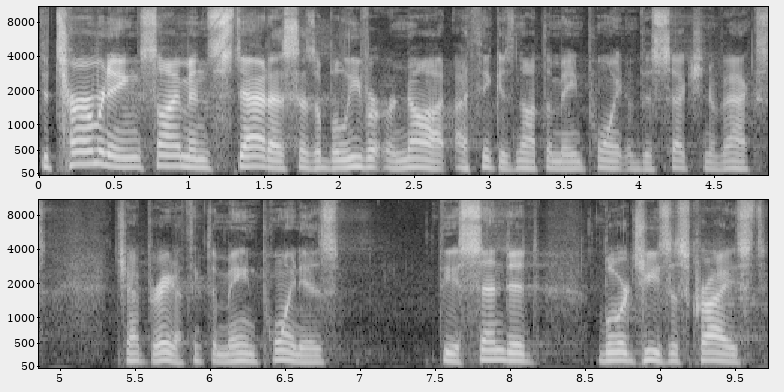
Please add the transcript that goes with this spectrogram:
Determining Simon's status as a believer or not, I think, is not the main point of this section of Acts chapter 8. I think the main point is the ascended Lord Jesus Christ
